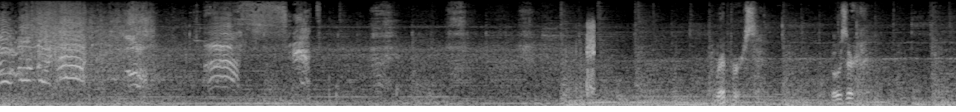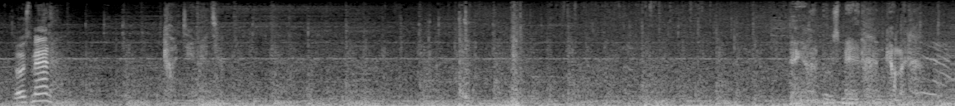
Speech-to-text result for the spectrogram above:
No, no, no! Ah! Oh! Ah, shit! Rippers. Boozer? Boozman? God damn it. Hang on, Boozman. I'm coming.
